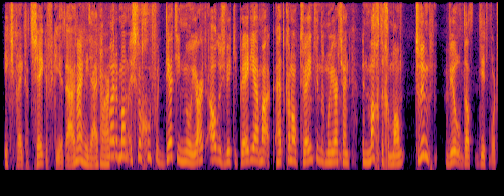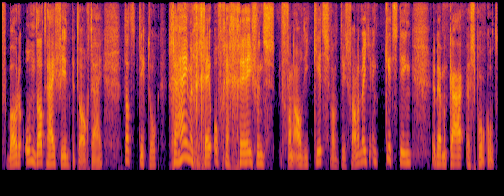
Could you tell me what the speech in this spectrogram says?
Ik spreek dat zeker verkeerd uit. Maakt niet uit, Mark. Maar de man is toch goed voor 13 miljard, al dus Wikipedia. Maar het kan ook 22 miljard zijn. Een machtige man. Trump wil dat dit wordt verboden, omdat hij vindt, betoogt hij, dat TikTok geheime gegevens of gegevens van al die kids, want het is vooral een beetje een kidsding, bij elkaar eh, sprokkelt.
